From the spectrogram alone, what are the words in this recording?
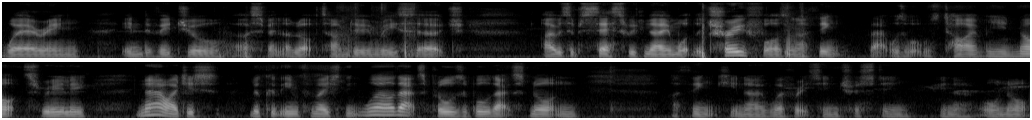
wearing individual, I spent a lot of time doing research. I was obsessed with knowing what the truth was, and I think that was what was tying me knots, really. Now I just look at the information think, well, that's plausible, that's not, and I think, you know, whether it's interesting, you know, or not.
